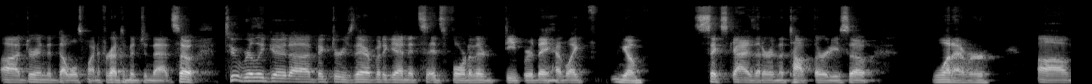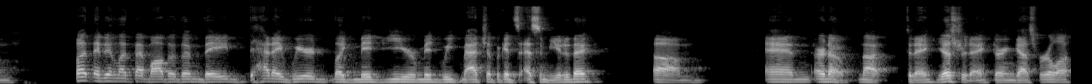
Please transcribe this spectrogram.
uh, during the doubles point. I forgot to mention that. So two really good uh, victories there. But again, it's it's Florida. They're deeper. They have like you know six guys that are in the top thirty. So whatever. Um, but they didn't let that bother them. They had a weird like mid-year, midweek matchup against SMU today. Um, and or no, not today, yesterday during Gasparilla,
